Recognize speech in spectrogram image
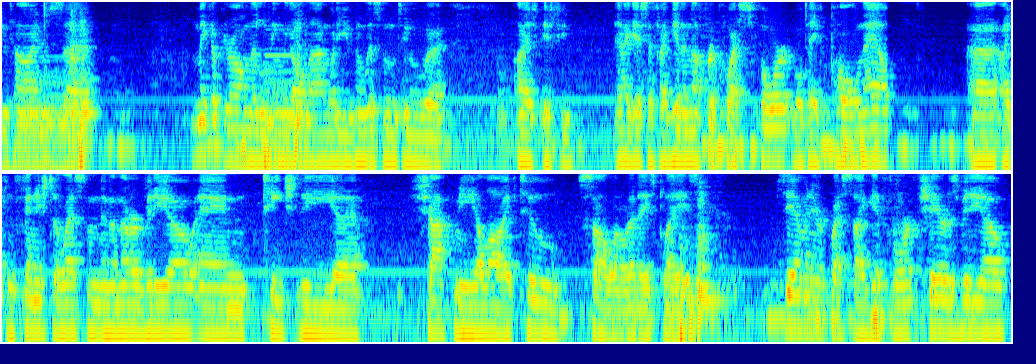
Few times, uh, make up your own little thing to go along with it. You can listen to, uh, if you, I guess if I get enough requests for it, we'll take a poll now. Uh, I can finish the lesson in another video and teach the uh, Shock Me Alive 2 solo that Ace plays. See how many requests I get for it. Share this video.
